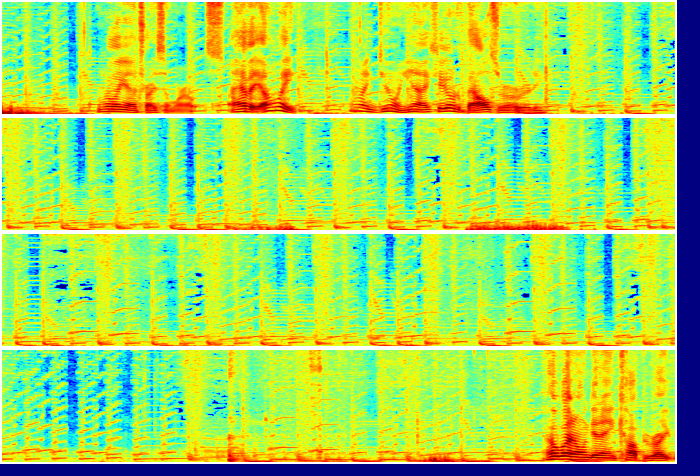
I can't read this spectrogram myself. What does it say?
I'm probably going to try somewhere else. I have it. Oh, wait. What am I doing? Yeah, I could go to Bowser already. I hope I don't get any copyright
